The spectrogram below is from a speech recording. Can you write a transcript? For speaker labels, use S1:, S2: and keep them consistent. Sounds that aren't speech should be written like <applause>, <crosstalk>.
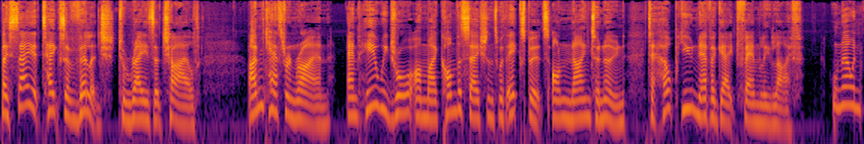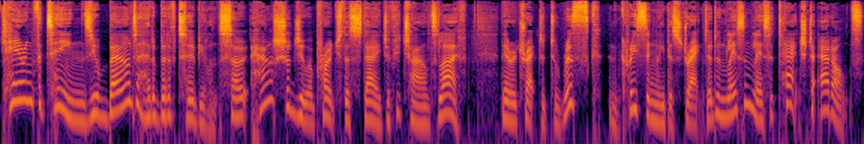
S1: They say it takes a village to raise a child. I'm Kathryn Ryan, and here we draw on my conversations with experts on 9 to Noon to help you navigate family life. Well, now, in caring for teens, you're bound to hit a bit of turbulence. So, how should you approach this stage of your child's life? They're attracted to risk, increasingly distracted, and less and less attached to adults.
